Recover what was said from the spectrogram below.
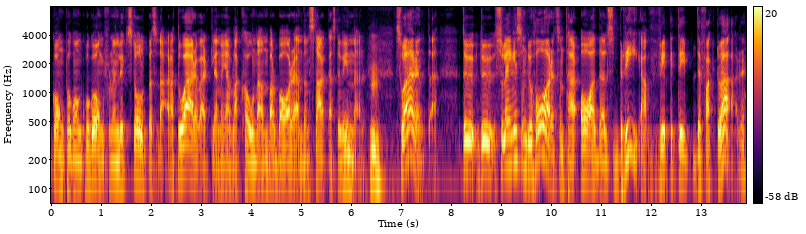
gång på gång på gång från en lyktstolpe sådär. Att då är det verkligen en jävla Conan barbaren, den starkaste vinner. Så är det inte. Du, du, så länge som du har ett sånt här adelsbrev, vilket det de facto är.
